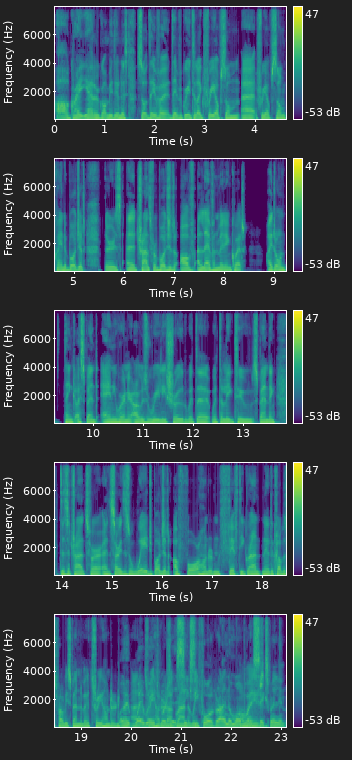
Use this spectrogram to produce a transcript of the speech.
oh great, yeah, they're going to be doing this. So they've uh, they've agreed to like free up some uh, free up some kind of budget. There's a transfer budget of 11 million quid. I don't think I spent anywhere near. I was really shrewd with the with the League Two spending. There's a transfer. Uh, sorry, there's a wage budget of 450 grand. Now the club is probably spending about 300, Why, uh, wage 300 budget? grand a week. 64 grand and 1.6 million.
